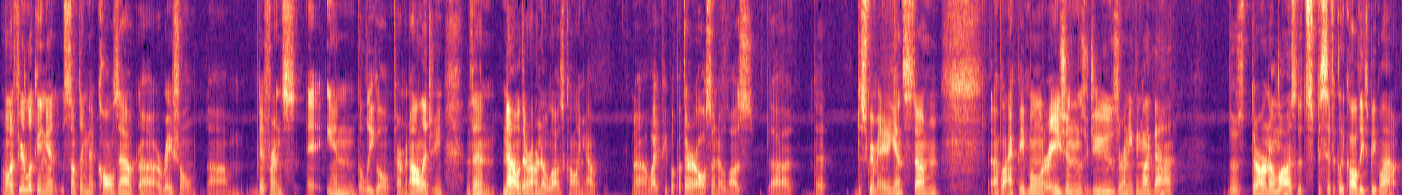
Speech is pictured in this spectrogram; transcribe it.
Well, if you're looking at something that calls out uh, a racial um, difference in the legal terminology, then no, there are no laws calling out uh, white people, but there are also no laws uh, that discriminate against um, uh, black people or Asians or Jews or anything like that. There's, there are no laws that specifically call these people out.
